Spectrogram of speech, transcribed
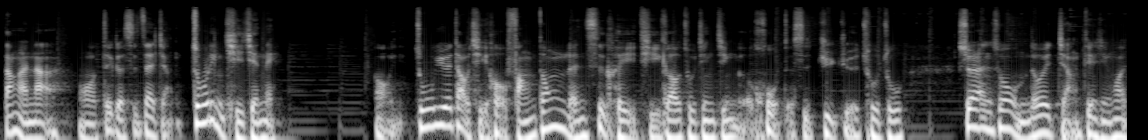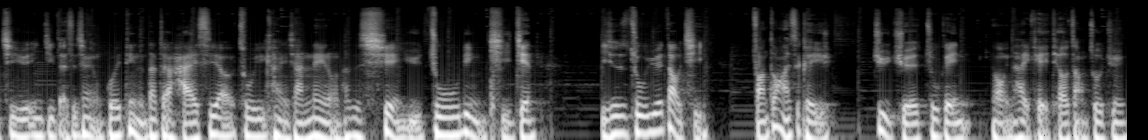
当然啦，哦，这个是在讲租赁期间内，哦，租约到期后，房东仍是可以提高租金金额，或者是拒绝出租。虽然说我们都会讲定型化契约应记载事项有规定的，大家还是要注意看一下内容，它是限于租赁期间。也就是租约到期，房东还是可以拒绝租给你，哦，他也可以调涨租金。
